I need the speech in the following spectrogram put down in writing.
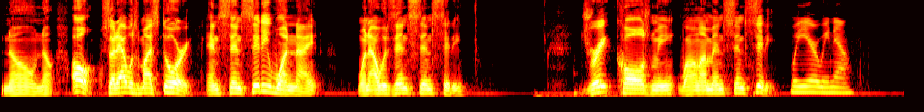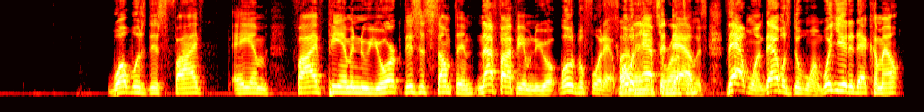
No, no. Oh, so that was my story. In Sin City one night, when I was in Sin City, Drake calls me while I'm in Sin City. What year are we now? What was this 5 a.m., 5 p.m. in New York? This is something, not 5 p.m. in New York. What was before that? 5 What was after Dallas? That one. That was the one. What year did that come out?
